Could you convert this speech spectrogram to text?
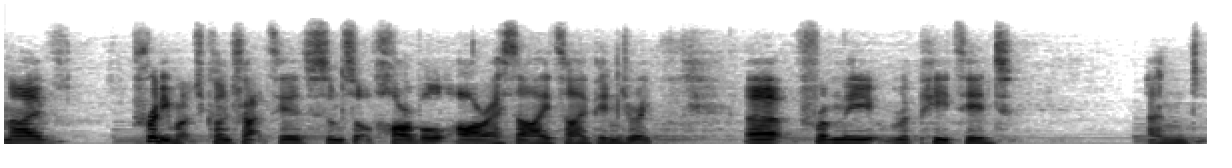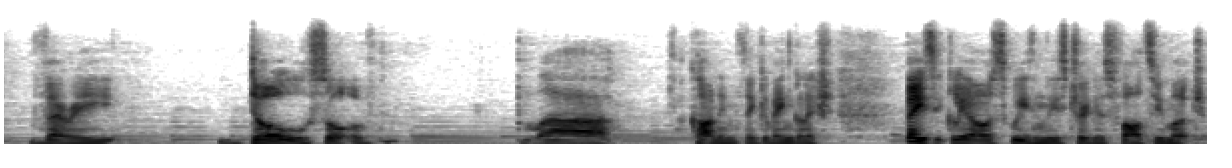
And I've pretty much contracted some sort of horrible RSI type injury uh, from the repeated and very dull sort of. Uh, I can't even think of English. Basically, I was squeezing these triggers far too much.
